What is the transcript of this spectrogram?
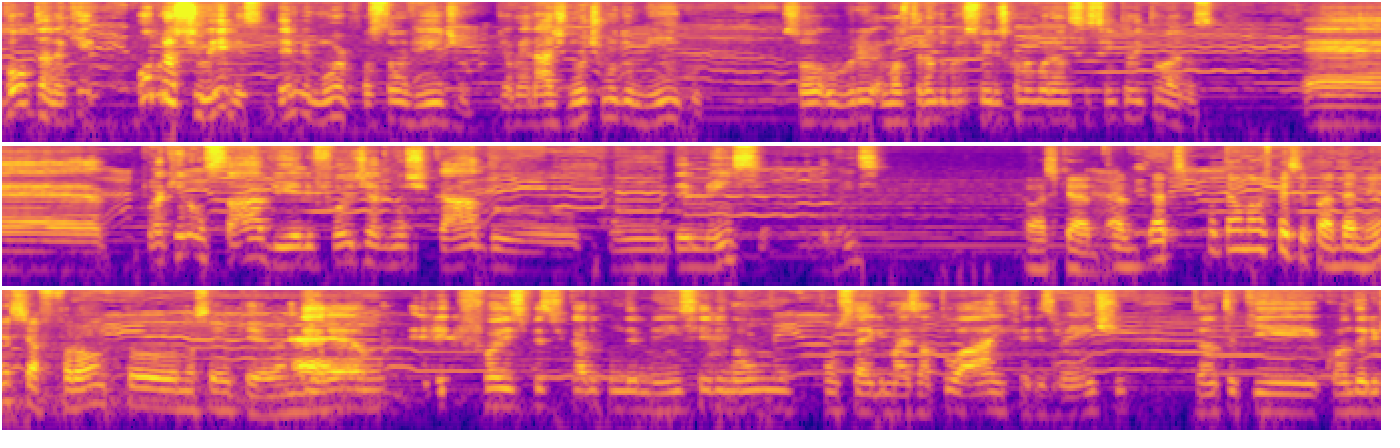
voltando aqui, o Bruce Willis, Demi Moore, postou um vídeo de homenagem no último domingo, mostrando o Bruce Willis comemorando 68 anos. É, para quem não sabe, ele foi diagnosticado com demência. Demência? Eu acho que é. é, é tipo, tem um nome específico, é demência, afronto, não sei o que. É, ele foi especificado com demência, ele não consegue mais atuar, infelizmente. Tanto que quando ele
